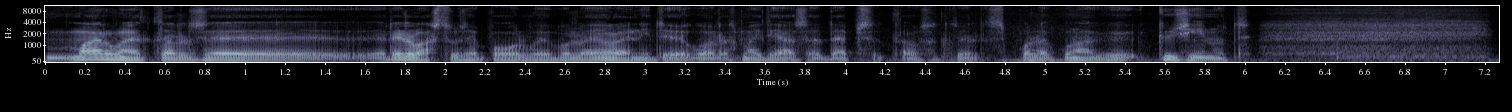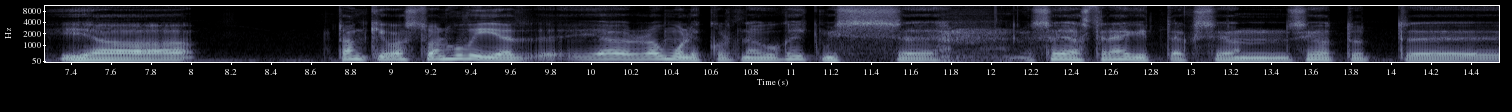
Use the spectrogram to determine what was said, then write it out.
ma arvan, et tal see relvastuse pool võib-olla ei ole nii töökorras, ma ei tea seda täpselt ausalt öeldes, pole kunagi küsinud. ja tanki vastu on huvi ja, ja loomulikult nagu kõik, mis äh, sõjast räägitakse, on seotud äh,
